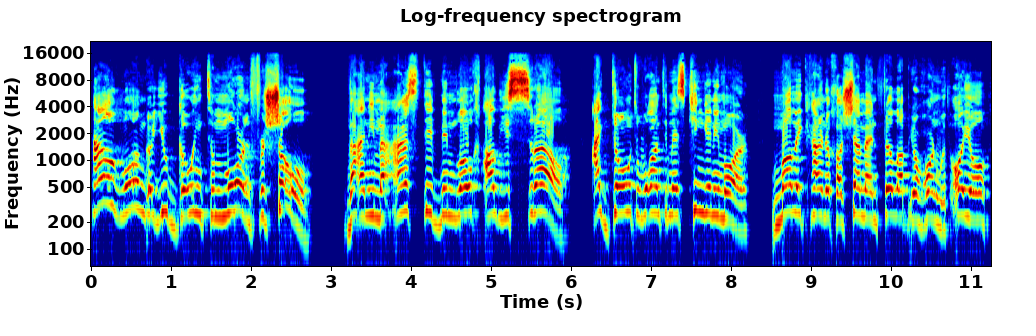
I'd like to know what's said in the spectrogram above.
How long are you going to mourn for Shaul? Va'ani ma'astiv bimloch al Yisrael. I don't want him as king anymore. Malik and fill up your horn with oil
